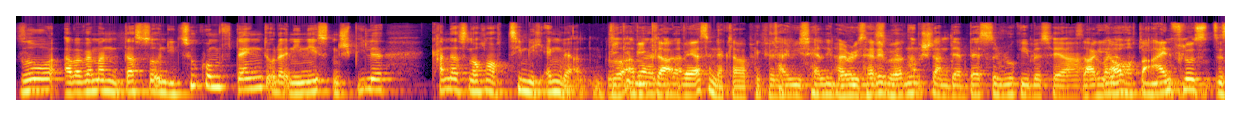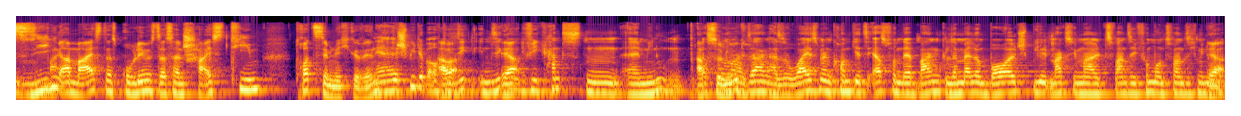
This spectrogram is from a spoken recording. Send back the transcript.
So, aber wenn man das so in die Zukunft denkt oder in die nächsten Spiele, kann das noch, noch ziemlich eng werden. Wie, so, wie klar, wer ist denn der klare Pick für dich? Tyrese Halliburton, Tyrese ist mit Halliburton. Abstand der beste Rookie bisher. Sage ich auch, die- beeinflusst das Siegen am meisten. Das Problem ist, dass ein scheiß Team trotzdem nicht gewinnt. Ja, er spielt aber auch Aber- die sig- in ja. signifikantesten äh, Minuten. Das Absolut. muss man sagen. Also Wiseman kommt jetzt erst von der Bank, LaMelo Ball spielt maximal 20, 25 Minuten. Ja.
